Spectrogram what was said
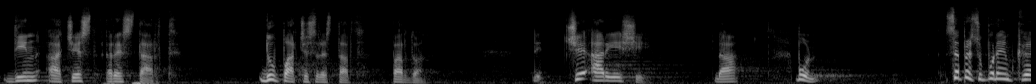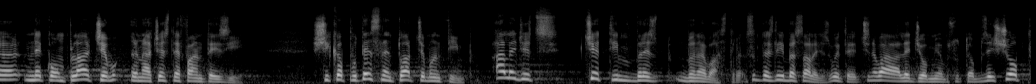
din acest restart? După acest restart, pardon. Ce ar ieși? Da? Bun. Să presupunem că ne complacem în aceste fantezii și că putem să ne întoarcem în timp. Alegeți ce timp vreți dumneavoastră. Sunteți liberi să alegeți. Uite, cineva alege 1888,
